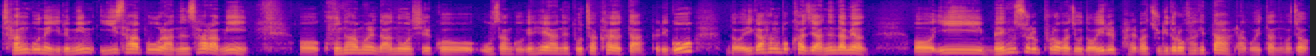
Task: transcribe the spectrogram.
장군의 이름인 이사부라는 사람이 어, 군함을 나누어 싣고 우상국의 해안에 도착하였다. 그리고 너희가 항복하지 않는다면 어, 이 맹수를 풀어가지고 너희를 밟아 죽이도록 하겠다라고 했다는 거죠.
